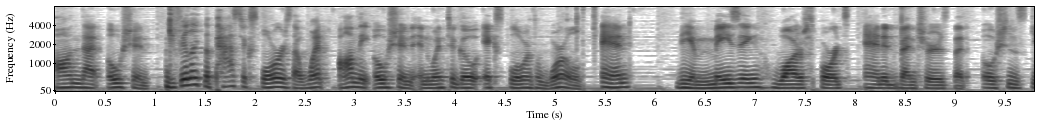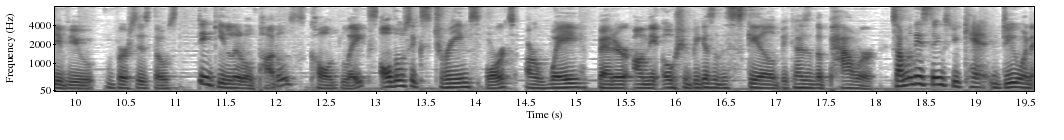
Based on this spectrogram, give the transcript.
on that ocean. You feel like the past explorers that went on the ocean and went to go explore the world. And the amazing water sports and adventures that oceans give you versus those stinky little puddles called lakes. All those extreme sports are way better on the ocean because of the scale, because of the power. Some of these things you can't do on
